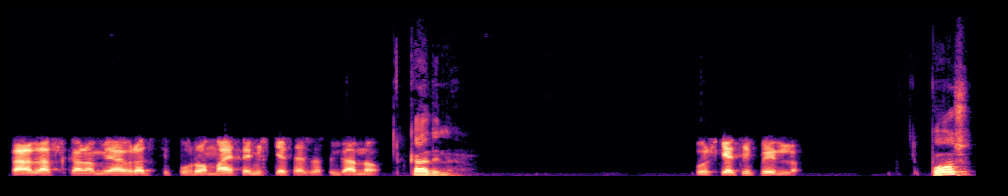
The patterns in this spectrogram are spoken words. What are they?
Θα να σου κάνω μια ερώτηση που βρωμάει θέμεις και θες να την κάνω; Κάντε ναι. Πουσκέτσι Πύρλο. Πώς;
